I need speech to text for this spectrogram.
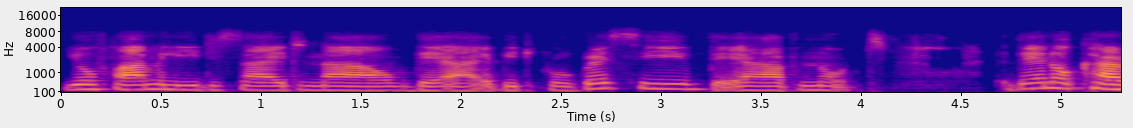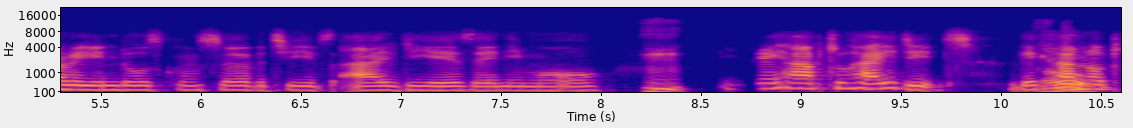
your family decide now they are a bit progressive, they have not, they're not carrying those conservative ideas anymore. Hmm. They have to hide it. They Oh. cannot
